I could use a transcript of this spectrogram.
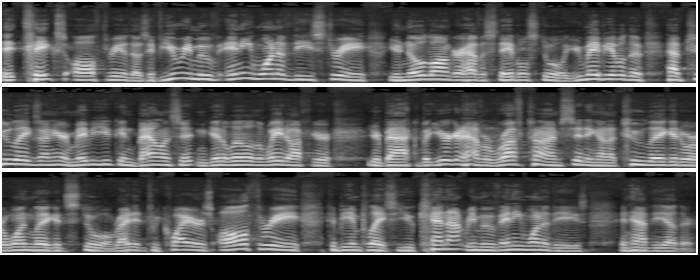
It takes all three of those. If you remove any one of these three, you no longer have a stable stool. You may be able to have two legs on here, and maybe you can balance it and get a little of the weight off your, your back, but you're going to have a rough time sitting on a two legged or a one legged stool, right? It requires all three to be in place. You cannot remove any one of these and have the other.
